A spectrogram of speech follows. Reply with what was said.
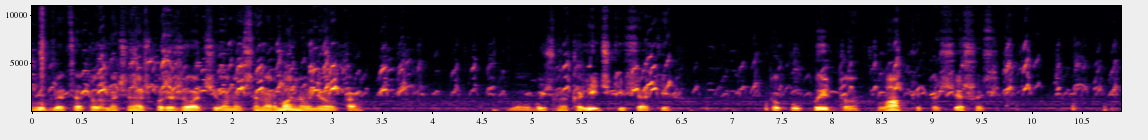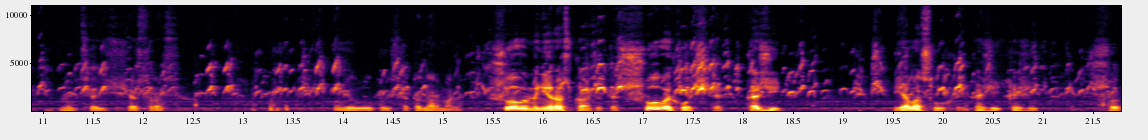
лупляться, то починаєш переживати, чи воно все нормально у нього там. Бо обично калічки всякі, то пупи, то лапки, то ще щось. Ну це зараз раз вилупився, то нормально. Що ви мені розкажете? Що ви хочете? Кажіть. Я вас слухаю. Кажіть, кажіть. Що...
